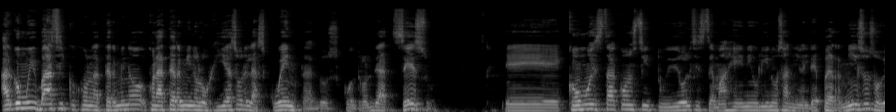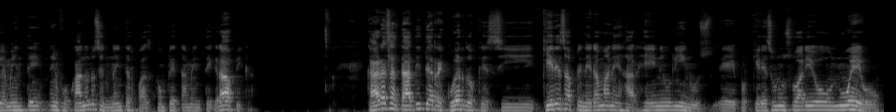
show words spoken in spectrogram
algo muy básico con la, con la terminología sobre las cuentas, los controles de acceso, eh, cómo está constituido el sistema GNU Linux a nivel de permisos, obviamente enfocándonos en una interfaz completamente gráfica. Cabe resaltar y te recuerdo que si quieres aprender a manejar GNU Linux eh, porque eres un usuario nuevo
